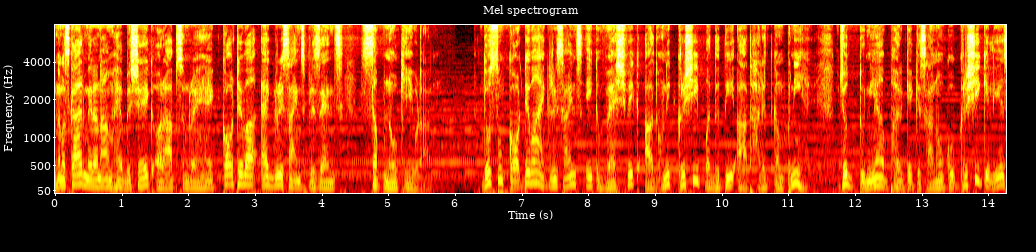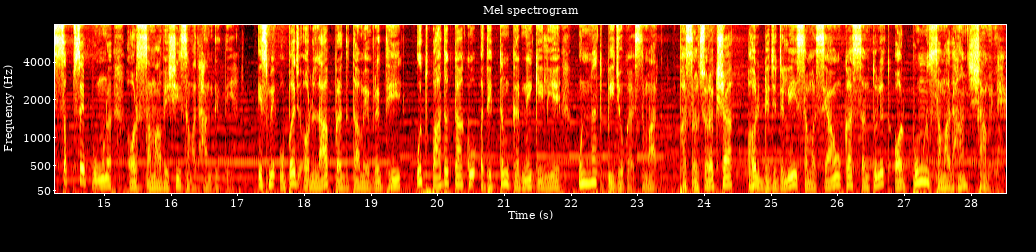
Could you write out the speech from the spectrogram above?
नमस्कार, मेरा नाम है अभिषेक और आप सुन रहे हैं कॉटेवा एग्री साइंस प्रेजेंट्स सपनों की उड़ान। दोस्तों, कॉटेवा एग्री साइंस एक वैश्विक आधुनिक कृषि पद्धति आधारित कंपनी है, जो दुनिया भर के किसानों को कृषि के लिए सबसे पूर्ण और समावेशी समाधान देती है। इसमें उपज और लाभप्रदता में वृद्धि, उत्पादकता को अधिकतम करने के लिए उन्नत बीजों का इस्तेमाल, फ़सल सुरक्षा और डिजिटली समस्याओं का संतुलित और पूर्ण समाधान शामिल है।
